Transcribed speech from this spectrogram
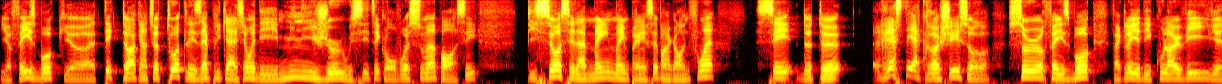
Il y a Facebook, il y a TikTok, quand tu as toutes les applications et des mini-jeux aussi qu'on voit souvent passer. Puis ça, c'est le même, même principe, encore une fois. C'est de te rester accroché sur, sur Facebook. Fait que là, il y a des couleurs vives, il y a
